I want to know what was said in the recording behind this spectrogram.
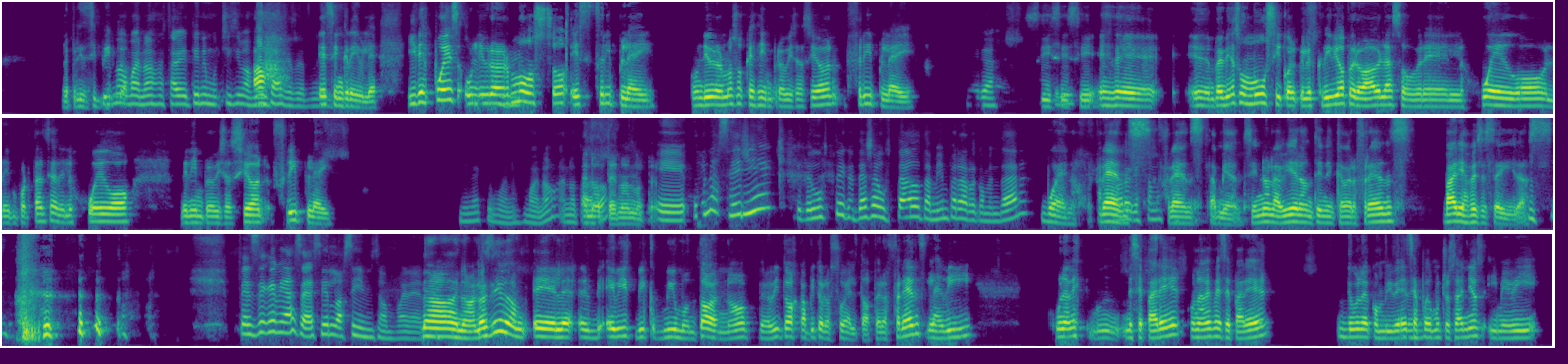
El Principito. No, bueno, está bien, tiene muchísimas ah, Es increíble. Y después, un libro hermoso es Free Play. Un libro hermoso que es de improvisación, Free Play. Mira. Sí, sí, sí. Es de, en realidad es un músico el que lo escribió, pero habla sobre el juego, la importancia del juego, de la improvisación. Free Play. Mira qué bueno. Bueno, anotado. Anoten, anoten. Eh, ¿Una serie que te guste, que te haya gustado también para recomendar? Bueno, Friends, Friends también. Si no la vieron, tienen que ver Friends varias veces seguidas. Pensé que me ibas a decir Los Simpsons, No, no, Los Simpsons he visto vi, un montón, ¿no? Pero vi todos capítulos sueltos. Pero Friends la vi una vez, me separé, una vez me separé de una convivencia después de muchos años y me vi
